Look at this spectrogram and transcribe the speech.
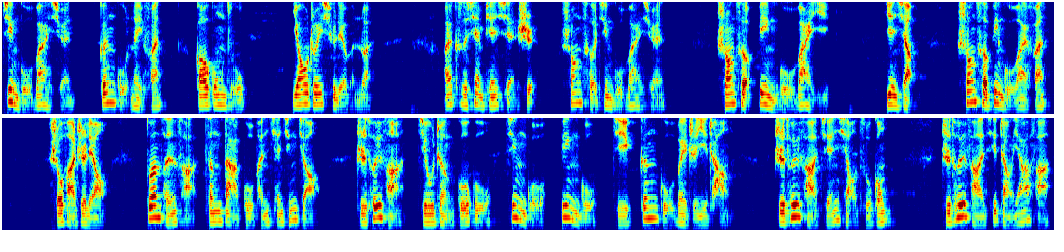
胫骨外旋，跟骨内翻，高弓足，腰椎序列紊乱。X 线片显示双侧胫骨外旋，双侧髌骨外移。印象：双侧髌骨外翻。手法治疗：端盆法增大骨盆前倾角，指推法纠正股骨、胫骨、髌骨及跟骨位置异常，指推法减小足弓，指推法及掌压法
